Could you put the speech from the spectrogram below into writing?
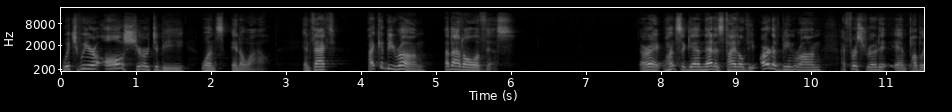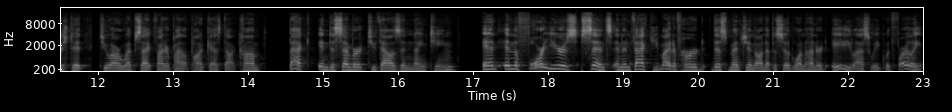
which we are all sure to be once in a while. In fact, I could be wrong about all of this. All right, once again, that is titled The Art of Being Wrong. I first wrote it and published it to our website, fighterpilotpodcast.com, back in December 2019. And in the four years since, and in fact, you might have heard this mentioned on episode 180 last week with Farley,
